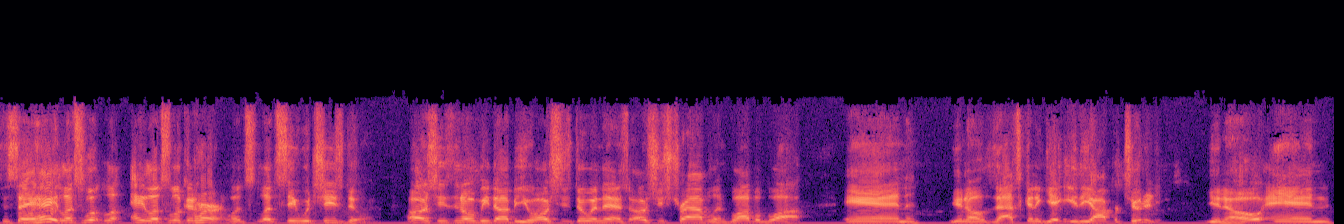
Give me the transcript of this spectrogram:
to say, "Hey, let's look, look hey, let's look at her. Let's let's see what she's doing. Oh, she's an OVW. Oh, she's doing this. Oh, she's traveling, blah blah blah." And, you know, that's going to get you the opportunity, you know, and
